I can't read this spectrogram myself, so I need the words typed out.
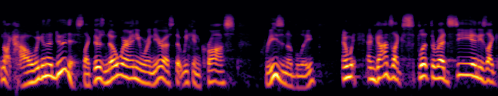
they're like, how are we going to do this? Like, there's nowhere anywhere near us that we can cross reasonably. And, we, and God's like split the Red Sea and he's like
